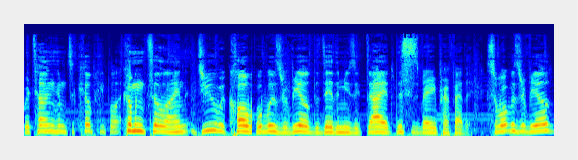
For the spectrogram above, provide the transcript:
were telling him to kill people. Coming to the line, do you recall what was revealed the day the music died? This is very prophetic. So what was revealed?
